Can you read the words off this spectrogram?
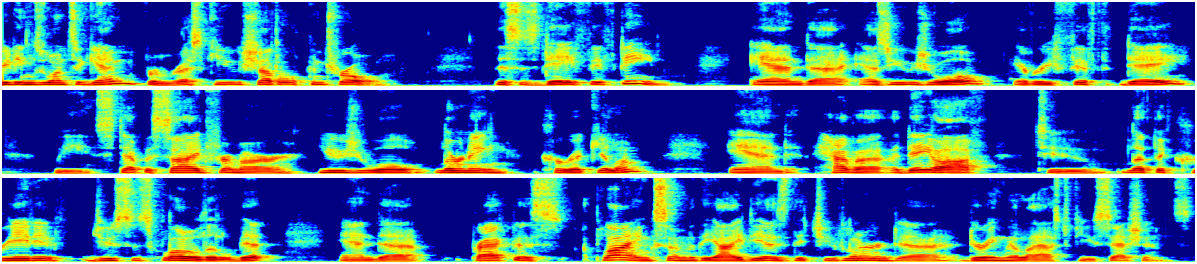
Greetings once again from Rescue Shuttle Control. This is day 15, and uh, as usual, every fifth day we step aside from our usual learning curriculum and have a, a day off to let the creative juices flow a little bit and uh, practice applying some of the ideas that you've learned uh, during the last few sessions.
